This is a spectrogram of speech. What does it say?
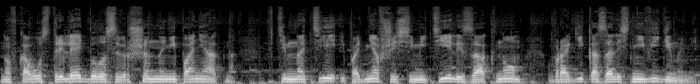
но в кого стрелять было совершенно непонятно. В темноте и поднявшейся метели за окном враги казались невидимыми.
